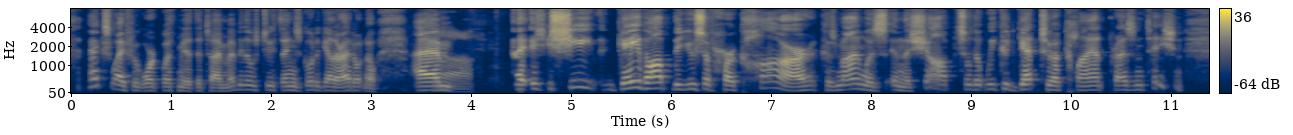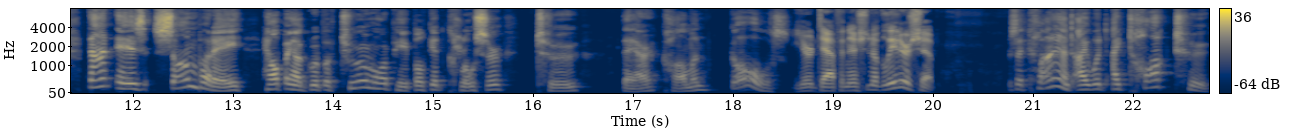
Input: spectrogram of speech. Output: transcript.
ex-wife who worked with me at the time maybe those two things go together i don't know um, uh uh, she gave up the use of her car because man was in the shop so that we could get to a client presentation. That is somebody helping a group of two or more people get closer to their common goals. Your definition of leadership. As a client I would I talked to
